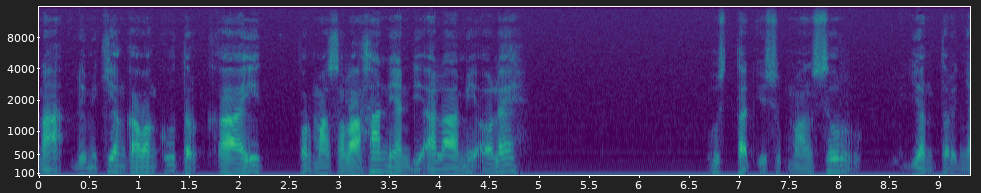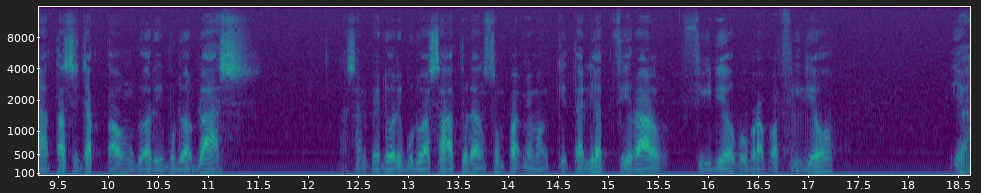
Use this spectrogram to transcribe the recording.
Nah demikian kawanku terkait permasalahan yang dialami oleh Ustadz Yusuf Mansur yang ternyata sejak tahun 2012 nah, sampai 2021 dan sempat memang kita lihat viral video beberapa video ya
